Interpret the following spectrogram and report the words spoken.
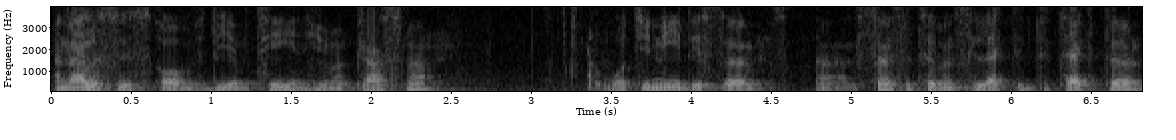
analysis of DMT in human plasma. What you need is a, a, sensitive and selective detector.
